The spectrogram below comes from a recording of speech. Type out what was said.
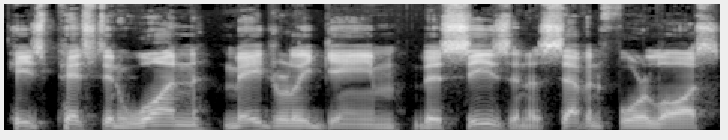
He's pitched in one major league game this season, a 7-4 loss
